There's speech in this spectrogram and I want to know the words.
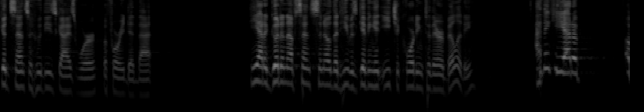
good sense of who these guys were before he did that? He had a good enough sense to know that he was giving it each according to their ability. I think he had a, a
